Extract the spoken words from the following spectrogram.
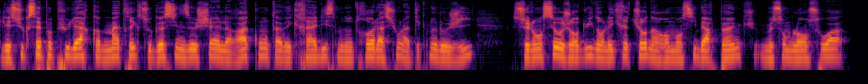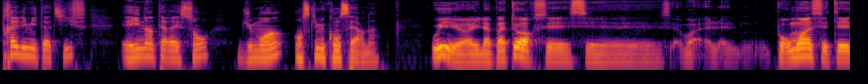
Les succès populaires comme Matrix ou Ghost in the Shell racontent avec réalisme notre relation à la technologie. Se lancer aujourd'hui dans l'écriture d'un roman cyberpunk me semble en soi très limitatif et inintéressant, du moins en ce qui me concerne. Oui, euh, il a pas tort. C'est, pour moi, c'était,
